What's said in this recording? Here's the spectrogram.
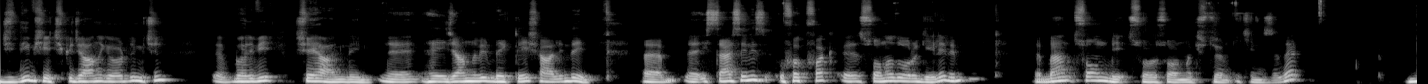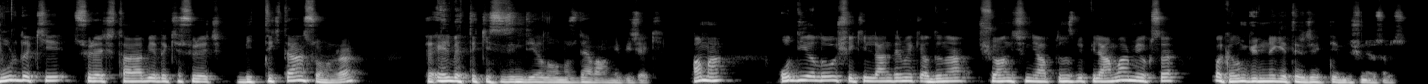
ciddi bir şey çıkacağını gördüğüm için böyle bir şey halindeyim. E, heyecanlı bir bekleyiş halindeyim. E, e, isterseniz ufak ufak e, sona doğru gelelim. Ben son bir soru sormak istiyorum ikinize de. Buradaki süreç, Tarabya'daki süreç bittikten sonra e, elbette ki sizin diyaloğunuz devam edecek. Ama o diyaloğu şekillendirmek adına şu an için yaptığınız bir plan var mı yoksa bakalım gününe getirecek diye mi düşünüyorsunuz?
